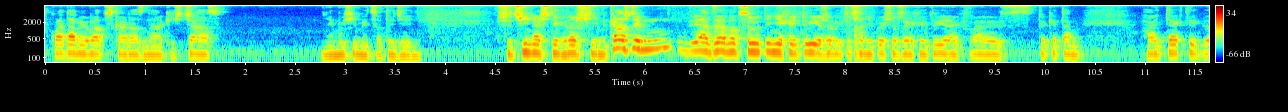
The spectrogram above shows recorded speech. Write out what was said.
wkładamy łapska raz na jakiś czas. Nie musimy co tydzień przycinać tych roślin. Każdy, ja tam absolutnie nie hejtuję, żeby ktoś tam nie powiedział, że hejtuje akwary, takie tam high-tech, tylko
